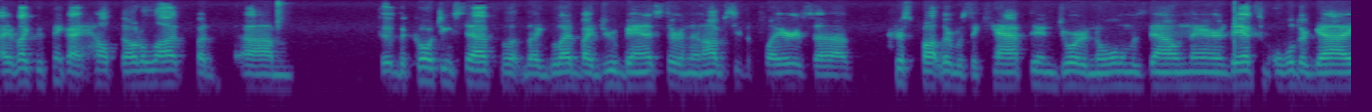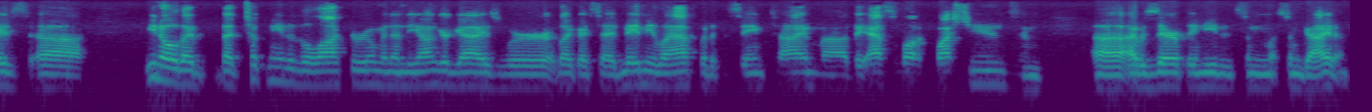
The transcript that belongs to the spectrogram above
I like to think I helped out a lot, but um, the, the coaching staff, like led by Drew Bannister, and then obviously the players. Uh, Chris Butler was the captain. Jordan Nolan was down there. They had some older guys, uh, you know, that that took me into the locker room, and then the younger guys were, like I said, made me laugh, but at the same time, uh, they asked a lot of questions, and uh, I was there if they needed some some guidance.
